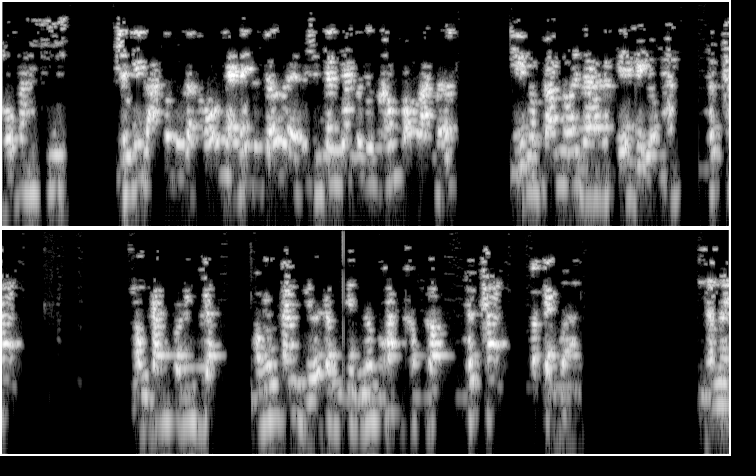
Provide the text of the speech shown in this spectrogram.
khổ ban kia sự đi lạc của tôi là khổ ngày nay tôi trở về với sự chân giác của tôi không còn lại nữa. Chuyện ông Tám nói ra là kể về ông Thanh Thức thanh ông Tâm có nên dốc ông Tâm dựa trong kinh nó khoát không có Thức thanh có cái vợ. Năm nay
